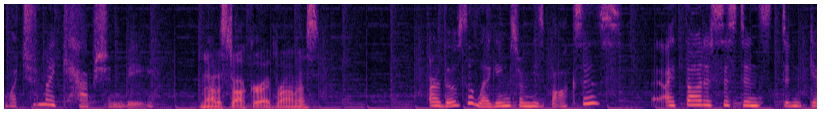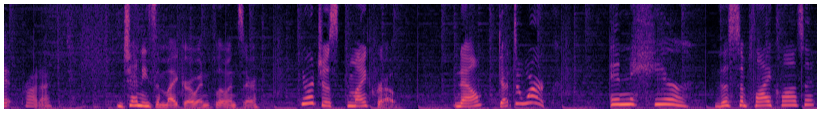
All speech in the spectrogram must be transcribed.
What should my caption be? Not a stalker, I promise. Are those the leggings from these boxes? I thought assistants didn't get product. Jenny's a micro influencer. You're just micro. Now, get to work. In here, the supply closet.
